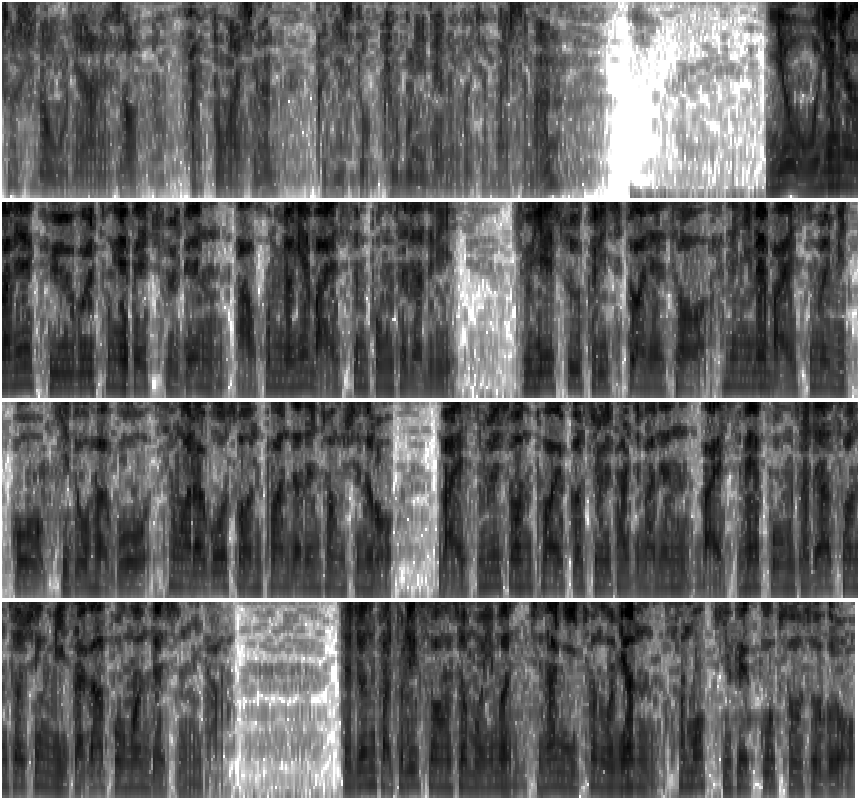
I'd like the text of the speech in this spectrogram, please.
스스로 우리 안에서 활동하시는 그리스도 그분이 되는 거죠. 말씀은 이후 5년여간의 교육을 통해 배출된 9명의 말씀 봉사자들이 주 예수 그리스도 안에서 하느님의 말씀을 믿고 기도하고 생활하고 선포한다는 정신으로 말씀을 선포할 것을 다짐하는 말씀의 봉사자 선서식 미사가 봉헌됐습니다. 대전 가톨릭 성서 모임은 지난 2005년 3호 기획국 소속으로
